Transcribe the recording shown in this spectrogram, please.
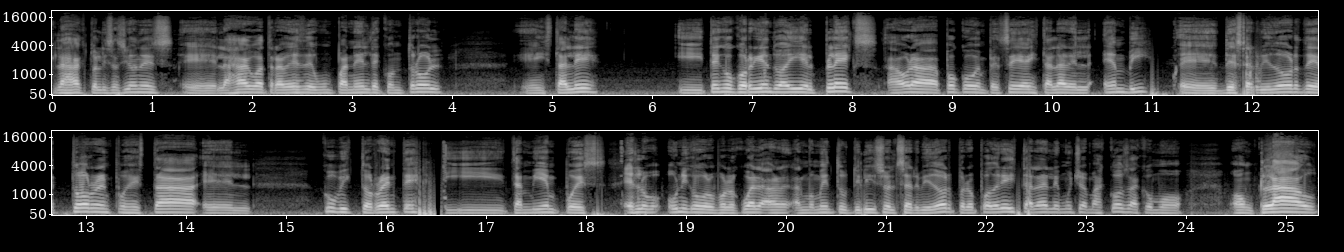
Las actualizaciones eh, las hago a través de un panel de control. E instalé y tengo corriendo ahí el Plex. Ahora poco empecé a instalar el Envy. Eh, de servidor de torrent, pues está el Cubic Torrente y también pues es lo único por lo cual al, al momento utilizo el servidor, pero podría instalarle muchas más cosas como OnCloud,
